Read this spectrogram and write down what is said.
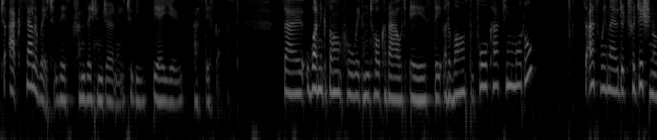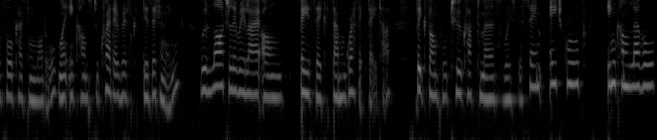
to accelerate this transition journey to be BAU as discussed. So, one example we can talk about is the advanced forecasting model. So, as we know, the traditional forecasting model, when it comes to credit risk decisioning, will largely rely on basic demographic data. For example, two customers with the same age group, income level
